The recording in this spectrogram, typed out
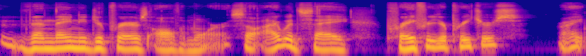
then they need your prayers all the more. So I would say pray for your preachers, right?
